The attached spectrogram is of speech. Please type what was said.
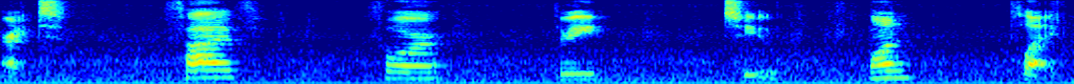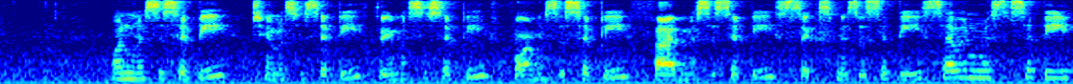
All right, five, four, three, two, one, play. 1 Mississippi, 2 Mississippi, 3 Mississippi, 4 Mississippi, 5 Mississippi, 6 Mississippi, 7 Mississippi,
